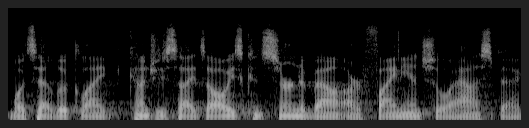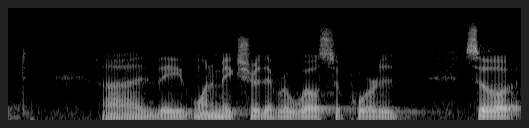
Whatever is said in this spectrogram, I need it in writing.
what's that look like? Countryside's always concerned about our financial aspect. Uh, they want to make sure that we're well supported. So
